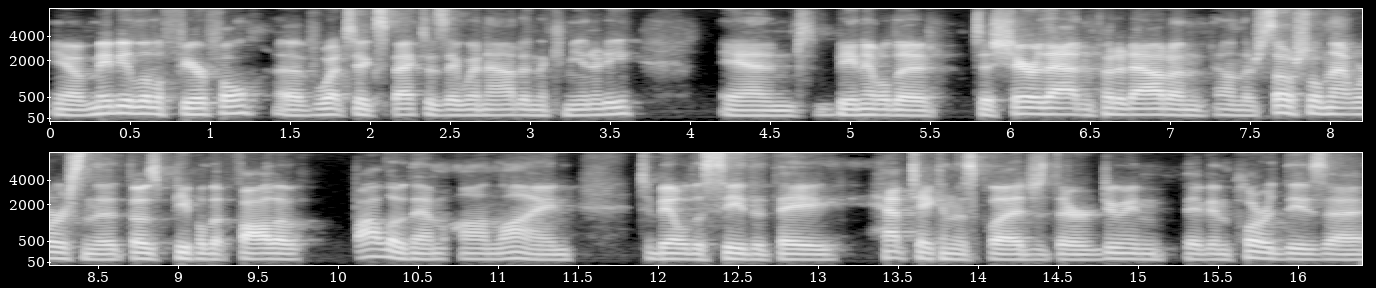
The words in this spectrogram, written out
you know maybe a little fearful of what to expect as they went out in the community and being able to to share that and put it out on on their social networks and the, those people that follow follow them online to be able to see that they have taken this pledge they're doing they've implored these uh,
